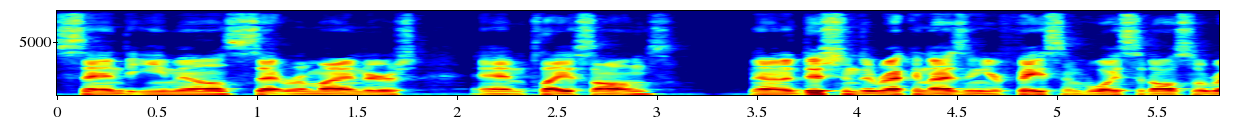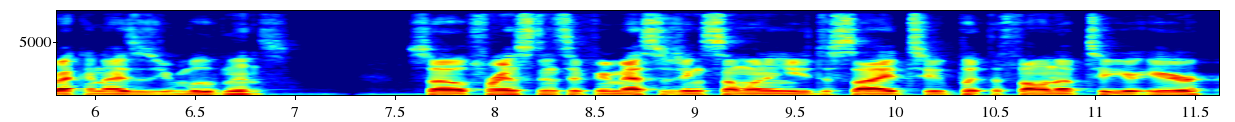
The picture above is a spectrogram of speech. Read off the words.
send emails, set reminders, and play songs. Now in addition to recognizing your face and voice, it also recognizes your movements. So for instance, if you're messaging someone and you decide to put the phone up to your ear,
